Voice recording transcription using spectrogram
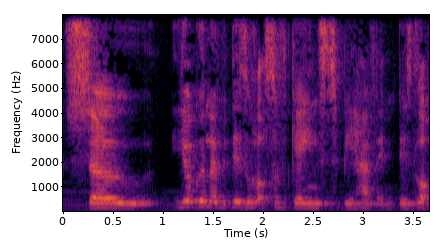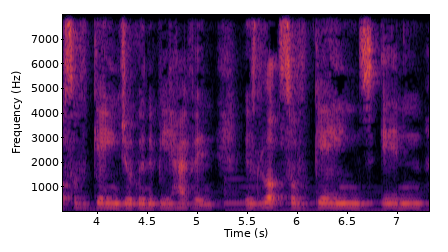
So you're gonna there's lots of gains to be having there's lots of gains you're going to be having there's lots of gains in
